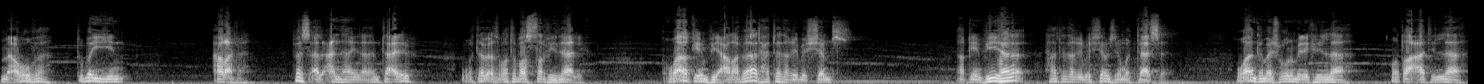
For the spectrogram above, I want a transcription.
معروفة تبين عرفة. فاسأل عنها إذا لم تعرف وتبصر في ذلك. وأقم في عرفات حتى تغيب الشمس. أقم فيها حتى تغيب الشمس يوم التاسع. وأنت مشغول بذكر الله وطاعة الله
